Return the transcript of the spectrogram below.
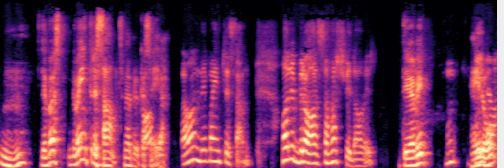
mm, det, var, det var intressant som jag brukar ja, säga. Ja, det var intressant. Ha det bra så hörs vi David. Det gör vi. Mm. Hej då.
